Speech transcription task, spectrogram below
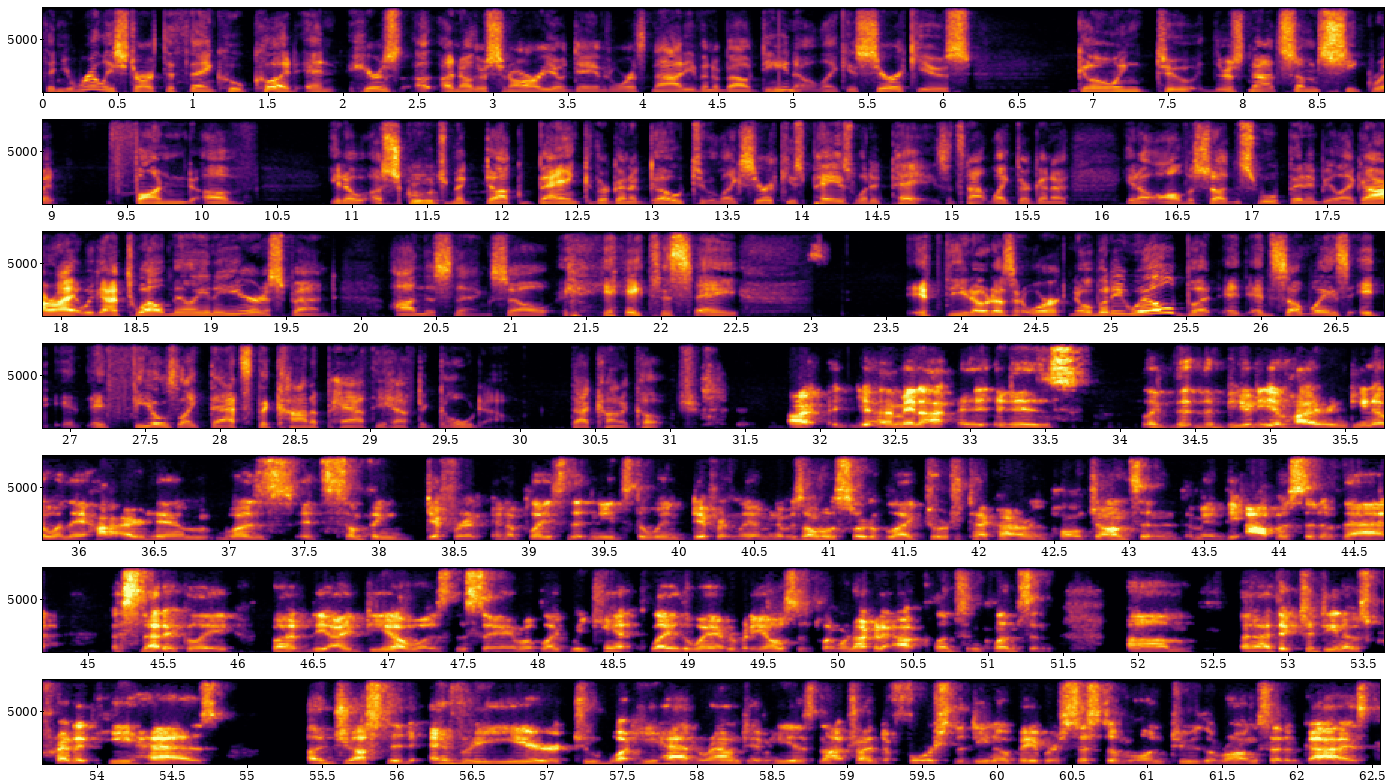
then you really start to think who could. And here's a, another scenario, David, where it's not even about Dino. Like, is Syracuse going to, there's not some secret fund of you know, a Scrooge mm. McDuck bank they're going to go to. Like Syracuse pays what it pays. It's not like they're going to, you know, all of a sudden swoop in and be like, "All right, we got 12 million a year to spend on this thing." So, you hate to say if Dino doesn't work, nobody will, but it, in some ways it, it, it feels like that's the kind of path you have to go down. That kind of coach. I yeah, I mean, I, it is like the, the beauty of hiring Dino when they hired him was it's something different in a place that needs to win differently. I mean, it was almost sort of like Georgia Tech hiring Paul Johnson. I mean, the opposite of that aesthetically, but the idea was the same of like we can't play the way everybody else is playing. We're not going to out Clemson Clemson. Um, and I think to Dino's credit, he has adjusted every year to what he had around him. He has not tried to force the Dino Babers system onto the wrong set of guys.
